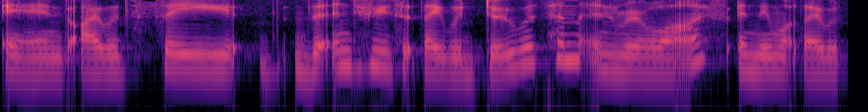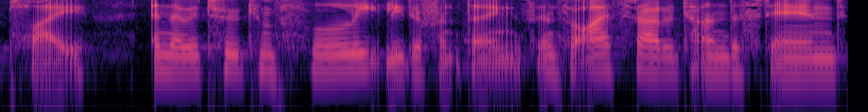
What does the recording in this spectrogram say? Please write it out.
and I would see the interviews that they would do with him in real life and then what they would play and they were two completely different things. And so I started to understand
